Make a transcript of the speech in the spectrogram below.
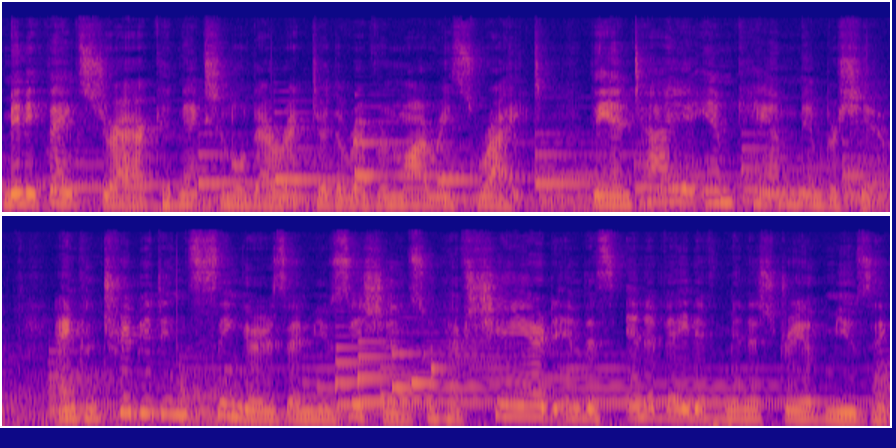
Many thanks to our connectional director, the Reverend Maurice Wright, the entire MCAM membership, and contributing singers and musicians who have shared in this innovative ministry of music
